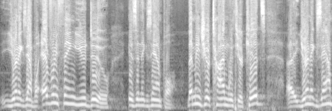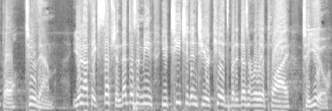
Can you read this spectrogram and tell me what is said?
You're an example. Everything you do is an example. That means your time with your kids, uh, you're an example to them. You're not the exception. That doesn't mean you teach it into your kids, but it doesn't really apply to you.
